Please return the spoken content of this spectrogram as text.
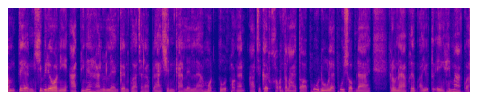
คำเตือน คลิปวิดีโอนี้อาจมีเนื้อหารุนแรงเกินกว่าจะรับได้ เช่นการเล่นแล้วหมดตูด เพราะงั้นอาจจะเกิดความอันตรายต่อผู้ดูและผู้ชมได้ กรุณาเพิ่มอายุตัวเองให้มากกว่า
